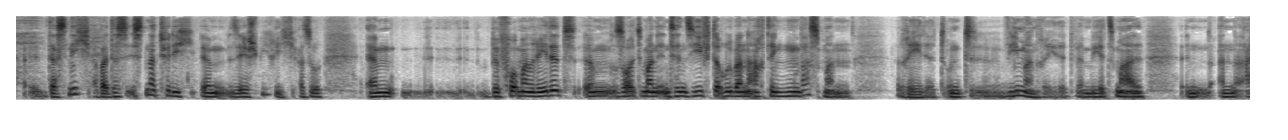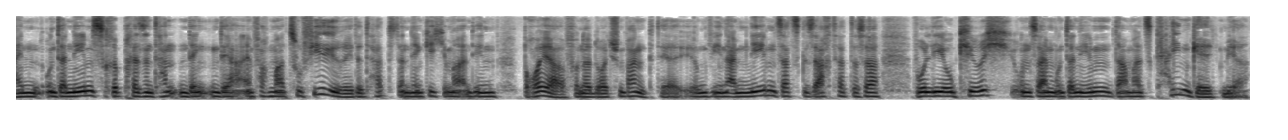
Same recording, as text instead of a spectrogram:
das nicht. Aber das ist natürlich ähm, sehr schwierig. Also ähm, bevor man redet, ähm, sollte man intensiv darüber nachdenken, was man redet und wie man redet. Wenn wir jetzt mal an einen Unternehmensrepräsentanten denken, der einfach mal zu viel geredet hat, dann denke ich immer an den Breuer von der Deutschen Bank, der irgendwie in einem Nebensatz gesagt hat, dass er wohl Leo Kirch und seinem Unternehmen damals kein Geld mehr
